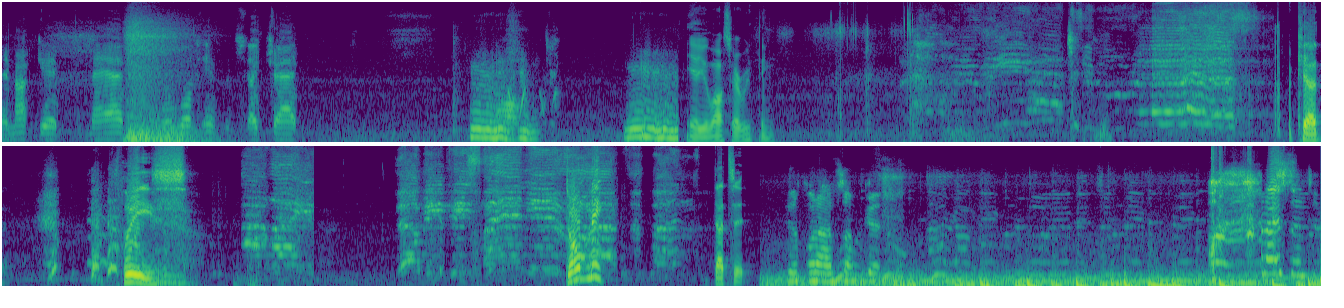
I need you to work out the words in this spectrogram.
and not get mad or look into chat chat. Oh, Yeah, you lost everything. Okay, please. Don't make. That's it. Gonna put on some good. and I sent it.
